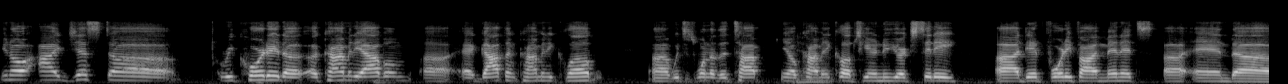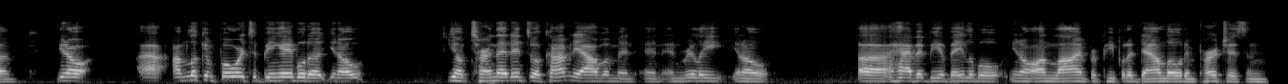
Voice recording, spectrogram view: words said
you know, I just uh, recorded a, a, comedy album at Gotham Comedy Club, which is one of the top you know yeah. comedy clubs here in New York City. I uh, did 45 minutes, uh, and uh, you know, I, am looking forward to being able to, you know, you know, turn that into a comedy album and and and really, you know, uh, have it be available, you know, online for people to download and purchase, and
